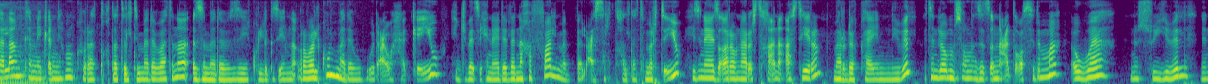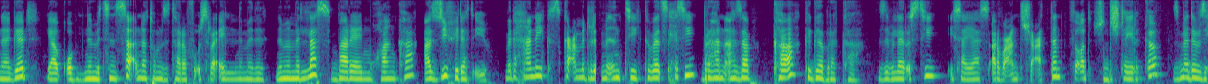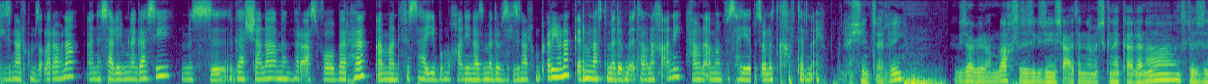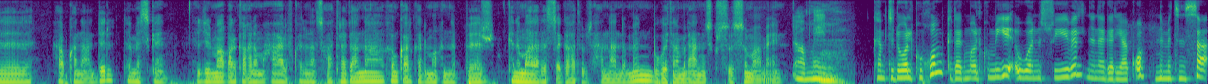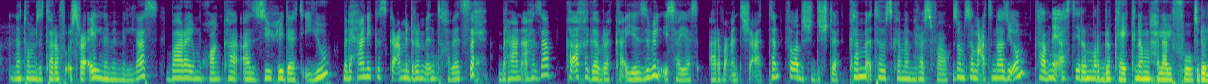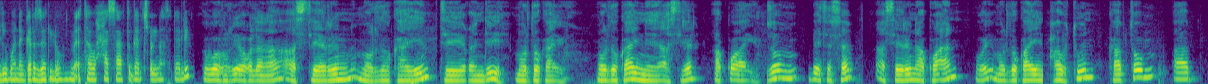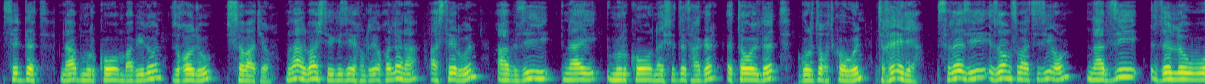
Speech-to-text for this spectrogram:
ሰላም ከመይ ቀኒኹም ክብራት ተኸታተልቲ መደባትና እዚ መደብ እዚ ኩሉ ግዜ እነቕርበልኩም መደብ ውድዓዊ ሓቂ እዩ ሕጂ በፂሕናዮ ዘለና ክፋል መበል 12 ትምህርቲ እዩ ሒዝናዮ ዝቐረብና ርእስቲ ከዓና ኣስቴርን መርዶካይን ይብል እቲ ሎሚ ሰሙን ዝፅናዕ ጥቕሲ ድማ እወ ንሱ ይብል፣ ንነገድ ያእቆብ ንምትንሳእ፣ ነቶም ዝተረፉ እስራኤል ንምምላስ፣ ባርያይ ምዃንካ ኣዝዩ ሒደት እዩ። ምድሓነይ ክስካዕ ምድሪ ምእንቲ ክበጽሕሲ፣ ብርሃን ኣህዛብ ከኣ ክገብረካ ዝብል ኣርእስቲ፣ ኢሳይያስ ኣርብዓን ትሽዓተን ፍቕድ ሽዱሽተ፣ ይርከብ። እዚ መደብ እዚ ሒዝናልኩም ዝቐረብና፣ ኣነ ሳሌም ነጋሲ ምስ ጋሻና መምህር ኣስፋው በርሀ፣ ኣማን ፍስሃየ ብምዃን ኢና እዚ መደብ እዚ ሒዝናልኩም ቀሪብና። ቅድሚ ናብቲ መደብ ምእታውና ከኣ ሓውና ኣማን ፍስሃየ ብጸሎት ክኸፍተልና እዩ። እሺ ንጸሊ እግዚኣብሔር ኣምላኽ ስለዚ ግዜን ሰዓትን ነመስክነካ ኣለና ስለዚ ሃብካና ዕድል ተመስገን ሕጂ ድማ ቃልካ ክነመሓላልፍ ከለና ንስኻ ትረድኣና ከም ቃልካ ድማ ክንነብር ክንመላለስ ፀጋኻ ተብዝሓና ንለምን ብጎይታና መድሓን የሱስ ክርስቶስ ስም ኣሜን ኣሜን ከምቲ ደወልክኹም ክደግመልኩም እየ እወ ንሱ ይብል ንነገድ ያቆብ ንምትንሳእ ነቶም ዝተረፉ እስራኤል ንምምላስ ባራይ ምዃንካ ኣዝዩ ሒደት እዩ መድሓኒ ክስካዕ ምድሪ ምእንቲ ክበጽሕ ብርሃን ኣህዛብ ከኣ ክገብረካ እየ ዝብል ኢሳያስ ኣርብዓን ትሽዓተን ፍቅዲ ሽዱሽተ። ከም መእተዊ እስከ መምህር ኣስፋው እዞም ሰማዕትና እዚኦም ካብ ናይ ኣስቴርን ሞርዶካይ ክነመሓላልፎ ትደልይዎ ነገር ዘሎ መእተዊ ሓሳብ ትገልጹልና ትደልዩ? እወ ክንሪኦ ከለና ኣስቴርን ሞርዶካይን እቲ ቀንዲ ሞርዶካይ እዩ ሞርዶካይ ንኣስቴር ኣኮኣ እዩ እዞም ቤተሰብ ኣስቴርን ኣኮኣን ወይ ሞርዶካይን ሓውቱን ካብቶም ኣብ ስደት ናብ ምርኮ ባቢሎን ዝኸዱ ሰባት እዮም። ምናልባሽ እቲ ግዜ ክንሪኦ ከለና ኣስቴር እውን ኣብዚ ናይ ምርኮ ናይ ስደት ሃገር እተወልደት ጎርዞ ክትከውን ትኽእል እያ። ስለዚ እዞም ሰባት እዚኦም ናብዚ ዘለውዎ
